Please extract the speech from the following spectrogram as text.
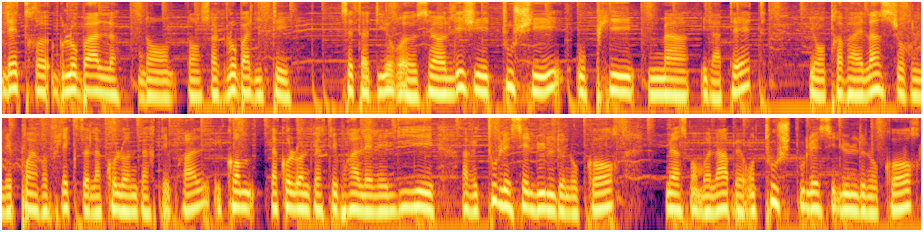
l'être global dans sa globalité. C'est-à-dire, euh, c'est un léger toucher aux pieds, mains et la tête. Et on travaille là sur les points réflexes de la colonne vertébrale. Et comme la colonne vertébrale, elle est liée avec toutes les cellules de nos corps, mais à ce moment-là, ben, on touche toutes les cellules de nos corps.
